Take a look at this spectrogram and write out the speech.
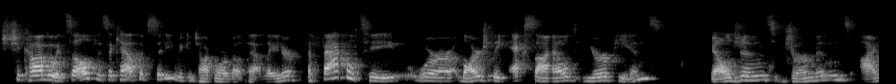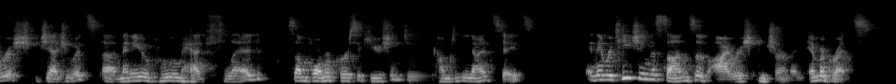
Chicago itself is a Catholic city. We can talk more about that later. The faculty were largely exiled Europeans, Belgians, Germans, Irish Jesuits, uh, many of whom had fled some form of persecution to come to the United States, and they were teaching the sons of Irish and German immigrants.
